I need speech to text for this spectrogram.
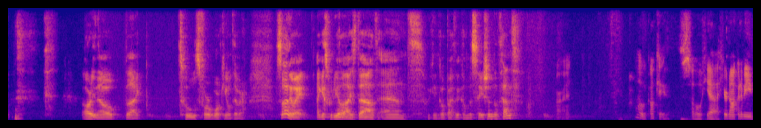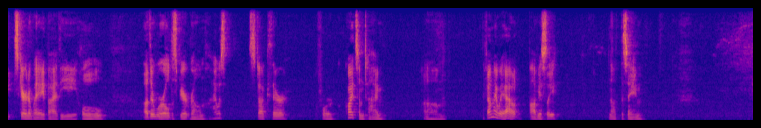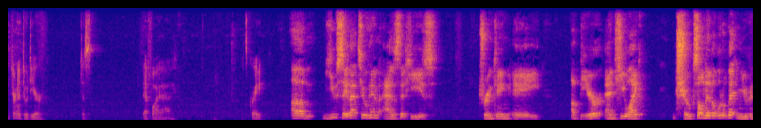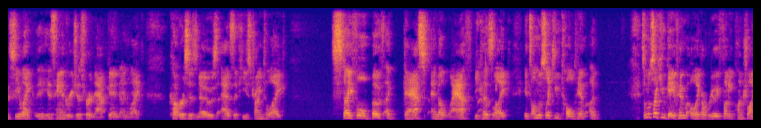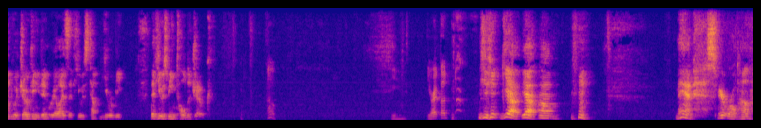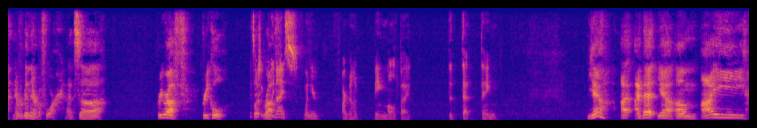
or you know, like tools for working, whatever. So anyway, I guess we realized that, and we can go back to the conversation at hand. Oh, okay. So yeah, you're not going to be scared away by the whole other world, the spirit realm. I was stuck there for quite some time. Um, I found my way out. Obviously, not the same. I can turn into a deer. Just FYI. It's great. Um, you say that to him as that he's drinking a a beer and he like chokes on it a little bit and you can see like his hand reaches for a napkin and like covers his nose as that he's trying to like stifle both a gasp and a laugh because like it's almost like you told him a it's almost like you gave him a, like a really funny punchline to a joke and you didn't realize that he was tell you were being that he was being told a joke oh You, you right, bud? yeah, yeah. Um. Man, Spirit World, huh? Never been there before. That's uh, pretty rough. Pretty cool. It's actually really nice when you are not being mauled by the, that thing. Yeah, I, I bet. Yeah. Um, I.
